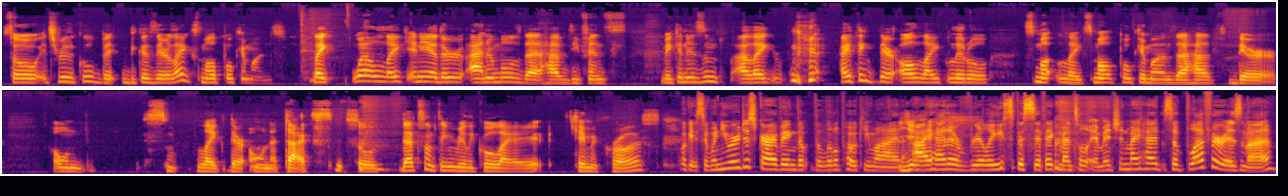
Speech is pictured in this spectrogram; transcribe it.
So it's really cool but because they're like small Pokemons. Like, well, like any other animals that have defense mechanisms. I like, I think they're all like little small like small Pokemon that have their own like their own attacks. So that's something really cool I came across. Okay, so when you were describing the, the little Pokemon, Yeah. I had a really specific mental image in my head. So Blepharisma,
